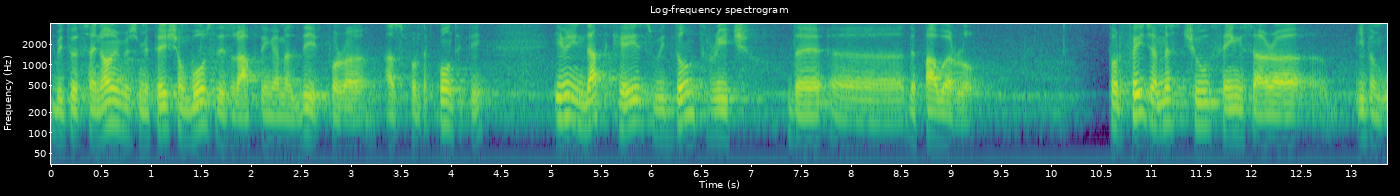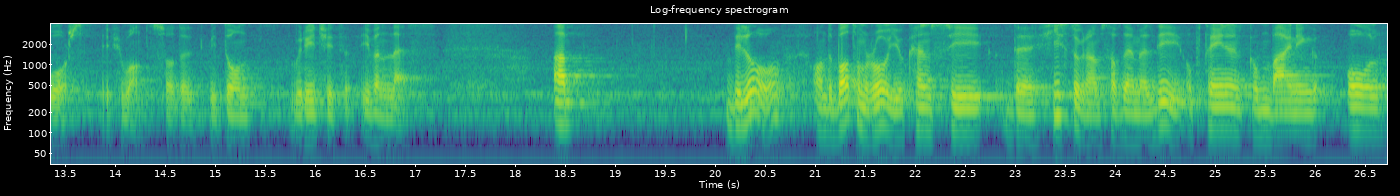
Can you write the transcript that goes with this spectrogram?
with the synonymous mutation, was disrupting MLD for, uh, as for the quantity. Even in that case, we don't reach the, uh, the power law. For phage MS2, things are uh, even worse, if you want, so that we don't, we reach it even less. Um, below, on the bottom row, you can see the histograms of the MLD obtained combining all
